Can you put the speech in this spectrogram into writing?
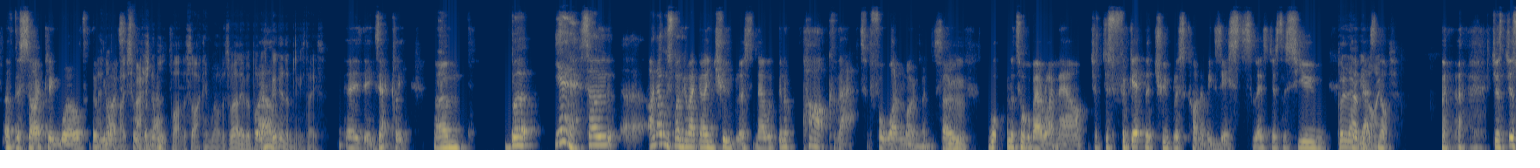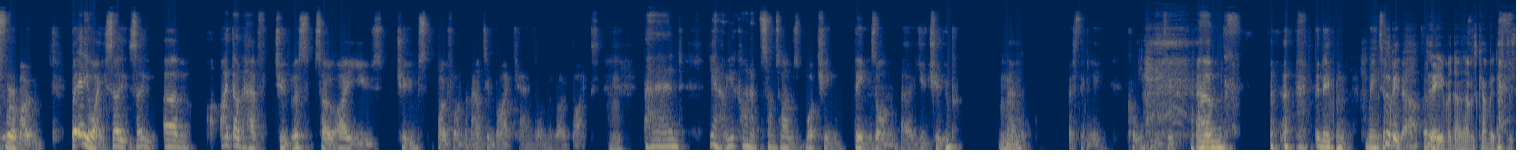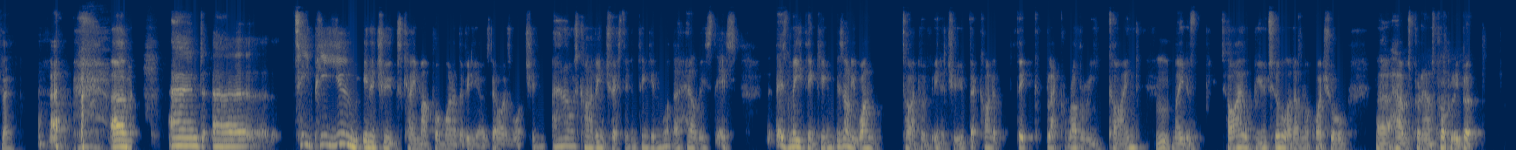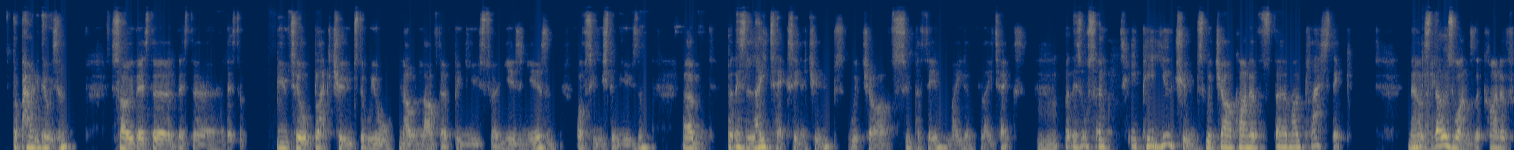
of the cycling world that and we like the most talk fashionable about. part of the cycling world as well. Everybody's well, been in them these days. Exactly. Um, but yeah, so uh, I know we've spoken about going tubeless. Now we're going to park that for one moment. So. Mm. What we're going to talk about right now, just just forget that tubeless kind of exists. Let's just assume put it out that that's mind. not just just for a moment. But anyway, so so um, I don't have tubeless, so I use tubes both on the mountain bike and on the road bikes. Mm. And you know, you're kind of sometimes watching things on uh, YouTube. Mm-hmm. Uh, interestingly called YouTube. um, didn't even mean to didn't make that up. Didn't even know that was coming. It's just there. um, and uh, TPU inner tubes came up on one of the videos that I was watching, and I was kind of interested in thinking, what the hell is this? There's me thinking there's only one type of inner tube, that kind of thick, black, rubbery kind, mm. made of tile, butyl. I'm not quite sure uh, how it's pronounced properly, but, but apparently there isn't. So there's the there's the there's the butyl black tubes that we all know and love that have been used for years and years, and obviously we still use them. Um, but there's latex inner tubes, which are super thin, made of latex. Mm-hmm. But there's also TPU tubes, which are kind of thermoplastic. Now, okay. it's those ones that kind of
